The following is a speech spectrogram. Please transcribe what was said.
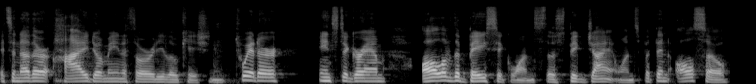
It's another high domain authority location. Twitter, Instagram, all of the basic ones, those big giant ones. But then also,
